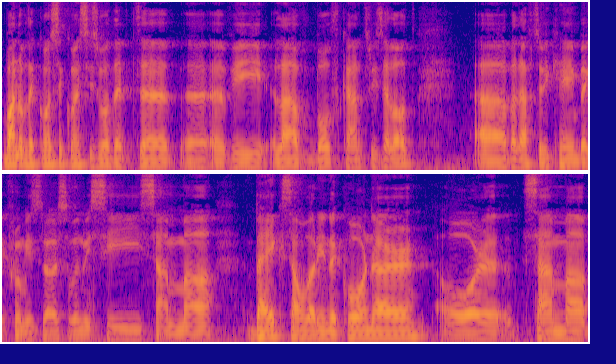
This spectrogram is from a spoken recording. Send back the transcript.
one of the consequences was that uh, uh, we love both countries a lot. Uh, but after we came back from Israel, so when we see some bag somewhere in the corner or some uh,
